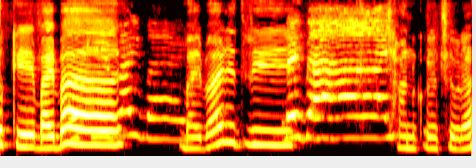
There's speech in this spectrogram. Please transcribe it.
Okay bye bye bye bye bye ছান করেছে ওরা।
